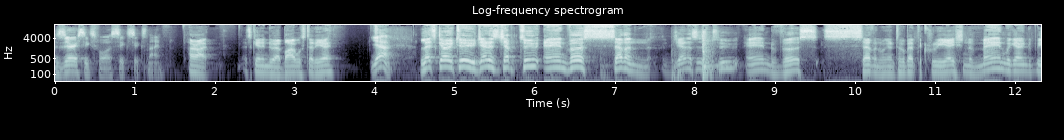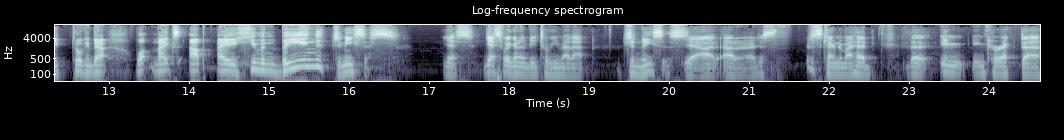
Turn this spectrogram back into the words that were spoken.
064 669. All right, let's get into our Bible study, eh? Yeah. Let's go to Genesis chapter 2 and verse 7. Genesis 2 and verse 7. We're going to talk about the creation of man. We're going to be talking about what makes up a human being. Genesis. Yes. Yes, we're going to be talking about that. Genesis. Yeah, I, I don't know. It just it just came to my head the in, incorrect uh,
